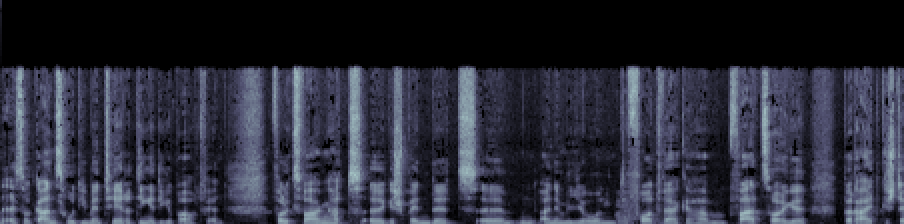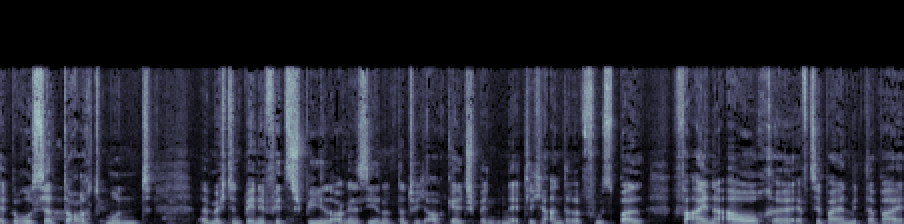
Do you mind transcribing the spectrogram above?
mhm. so ganz rudimentäre Dinge, die gebraucht werden. Volkswagen hat äh, gespendet äh, eine Million, die Fortwerke haben Fahrzeuge bereitgestellt, Borussia Dortmund äh, möchte ein Benefizspiel organisieren und natürlich auch Geld spenden, etliche andere Fußballvereine auch, äh, FC Bayern mit dabei.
